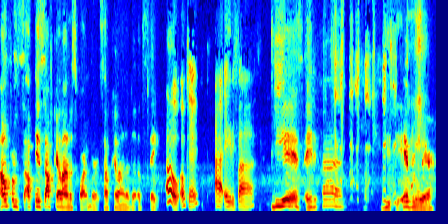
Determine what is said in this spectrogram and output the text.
I'm from South, in South Carolina, Spartanburg, South Carolina, the upstate. Oh, okay. I eighty five. Yes, 85. You see everywhere.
